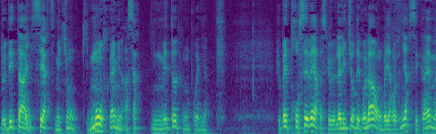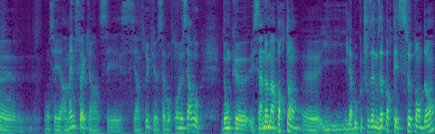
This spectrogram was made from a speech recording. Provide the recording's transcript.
de détails, certes, mais qui montrent quand même une, une méthode, comme on pourrait dire. Je ne veux pas être trop sévère, parce que la lecture d'Evola, on va y revenir, c'est quand même Bon, c'est un mindfuck, hein. c'est un truc, ça vous retourne le cerveau. Donc, euh, c'est un homme important, euh, il, il, a beaucoup de choses à nous apporter. Cependant,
